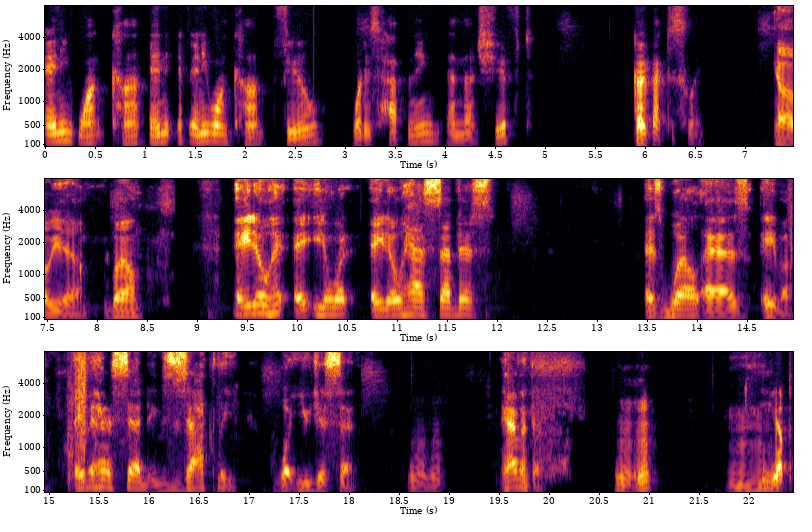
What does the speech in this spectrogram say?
anyone can't any, if anyone can't feel what is happening and that shift go back to sleep Oh yeah. Well, Ado, eh, you know what? Ado has said this, as well as Ava. Ava has said exactly what you just said, hmm haven't they? hmm Mhm. yep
